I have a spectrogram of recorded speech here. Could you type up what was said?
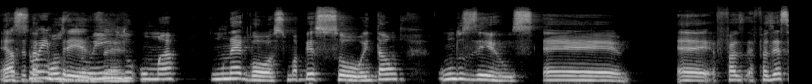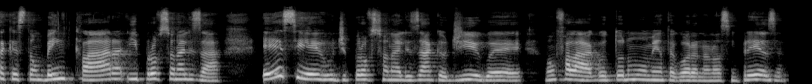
é a você está construindo uma um negócio, uma pessoa. Então, um dos erros é, é faz, fazer essa questão bem clara e profissionalizar. Esse erro de profissionalizar que eu digo é, vamos falar, eu estou no momento agora na nossa empresa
